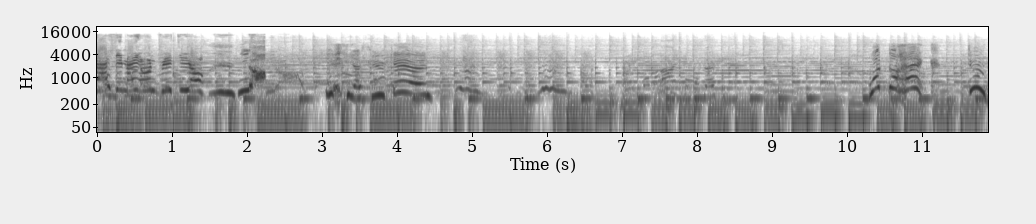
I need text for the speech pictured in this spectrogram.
last in my own video. No. yes, you can. What the heck, dude?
